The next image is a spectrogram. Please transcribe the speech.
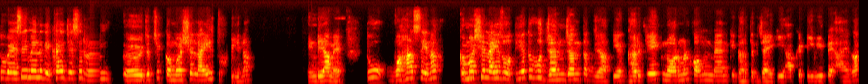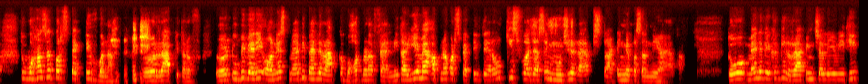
तो वैसे ही मैंने देखा है जैसे जब से कमर्शियलाइज हुई ना इंडिया में तो वहाँ से ना कमर्शियलाइज होती है तो वो जन जन तक जाती है। घर के एक नॉर्मल कॉमन मैन के घर तक जाएगी, आपके टीवी पे आएगा तो वहाँ से पर्सपेक्टिव बना रैप की तरफ़। टू बी वेरी ऑनेस्ट मैं भी पहले रैप का बहुत बड़ा फ़ैन नहीं था, ये मैं अपना पर्सपेक्टिव दे रहा हूँ, किस वजह से मुझे रैप स्टार्टिंग में पसंद नहीं आया था। तो मैंने देखा कि रैपिंग चली हुई थी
